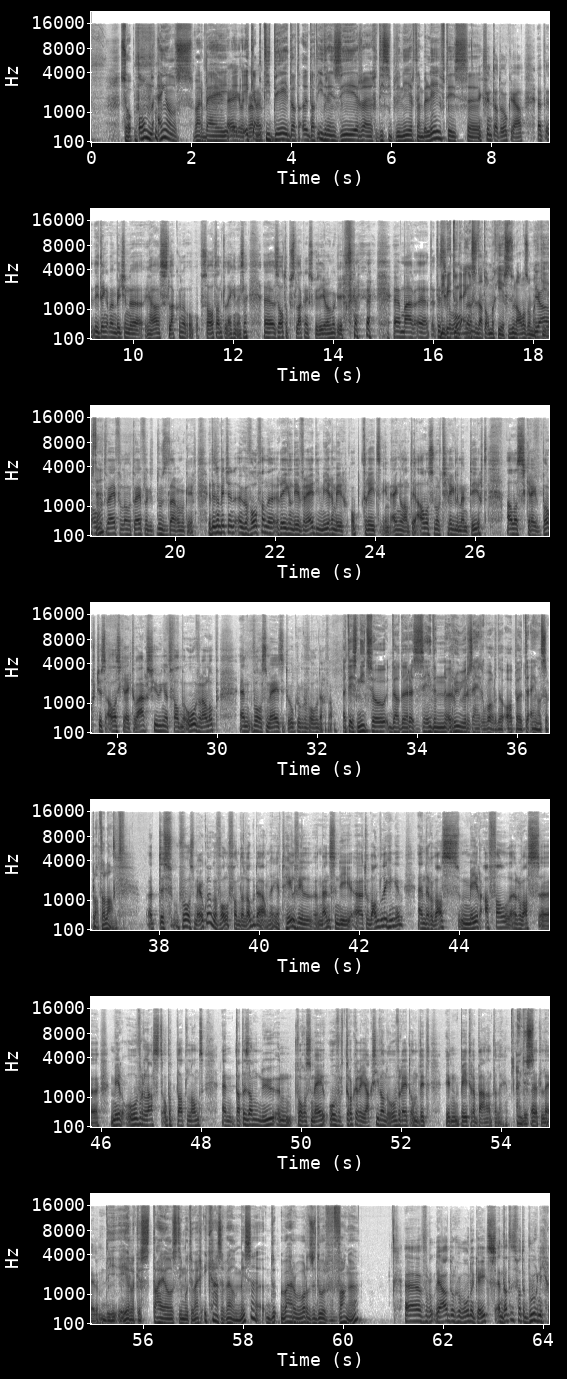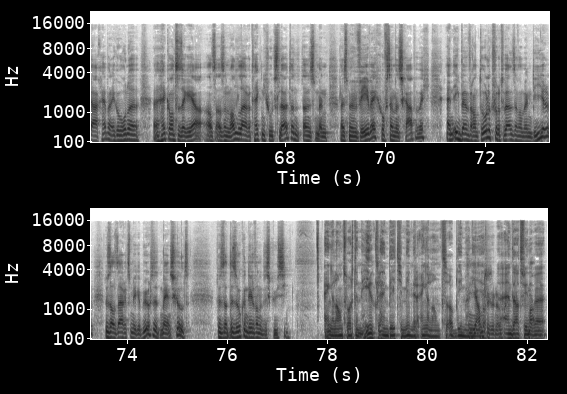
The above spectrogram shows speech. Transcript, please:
zo on-Engels, waarbij ik heb het idee dat, dat iedereen zeer uh, gedisciplineerd en beleefd is. Uh. Ik vind dat ook, ja. Het, ik denk dat we een beetje uh, ja, slakken op, op, zout aan het leggen is. Hè. zout op slakken, excuseer omgekeerd. maar het is Wie weet doen de Engelsen dat omgekeerd? Ze doen alles omgekeerd. Ja, ongetwijfeld, ongetwijfeld doen ze het daar omgekeerd. Het is een beetje een, een gevolg van de regelneverij die meer en meer optreedt in Engeland. Alles wordt gereglementeerd, alles krijgt bordjes, alles krijgt waarschuwingen. Het valt me overal op. En volgens mij is het ook een gevolg daarvan. Het is niet zo dat er zeden ruwer zijn geworden op het Engelse platteland. Het is volgens mij ook een gevolg van de lockdown. Je hebt heel veel mensen die uit de wandelen gingen en er was meer afval, er was uh, meer overlast op het platteland. En dat is dan nu een volgens mij overtrokken reactie van de overheid om dit in betere banen te leggen. En dus die heerlijke styles die moeten weg. Ik ga ze wel missen. waar worden ze door vervangen? Uh, voor, ja, door gewone gates. En dat is wat de boeren niet graag hebben. Een gewone uh, hek, want ze zeggen ja, als, als een wandelaar het hek niet goed sluit, dan, dan, is mijn, dan is mijn vee weg of zijn mijn schapen weg. En ik ben verantwoordelijk voor het welzijn van mijn dieren. Dus als daar iets mee gebeurt, is het mijn schuld. Dus dat is ook een deel van de discussie. Engeland wordt een heel klein beetje minder Engeland op die manier. Jammer genoeg. En dat vinden maar, we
